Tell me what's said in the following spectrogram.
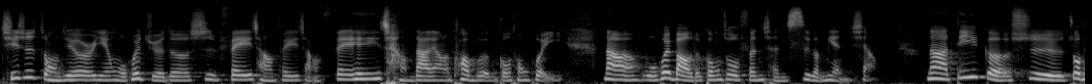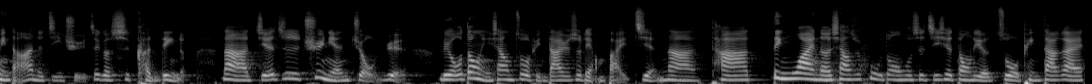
其实总结而言，我会觉得是非常非常非常大量的跨部门沟通会议。那我会把我的工作分成四个面向。那第一个是作品档案的汲取，这个是肯定的。那截至去年九月。流动影像作品大约是两百件，那它另外呢，像是互动或是机械动力的作品，大概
